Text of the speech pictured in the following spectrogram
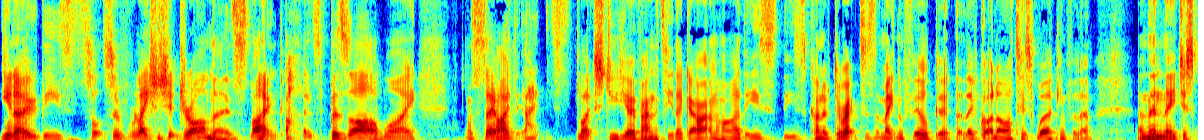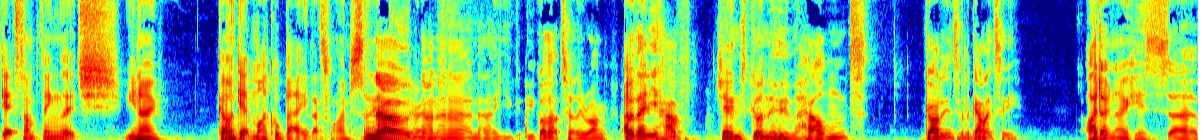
you know these sorts of relationship dramas. Like it's bizarre. Why? I say I, I it's like studio vanity. They go out and hire these these kind of directors that make them feel good that they've got an artist working for them, and then they just get something that you know. Go and get Michael Bay. That's what I'm saying. no, no, no, no, no, no, no. You you got that totally wrong. But then you have James Gunn who helmed Guardians of the Galaxy. I don't know his uh,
